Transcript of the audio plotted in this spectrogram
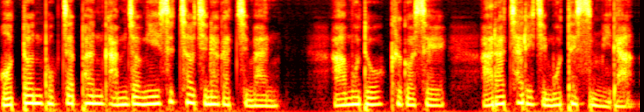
어떤 복잡한 감정이 스쳐 지나갔지만 아무도 그것을 알아차리지 못했습니다.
